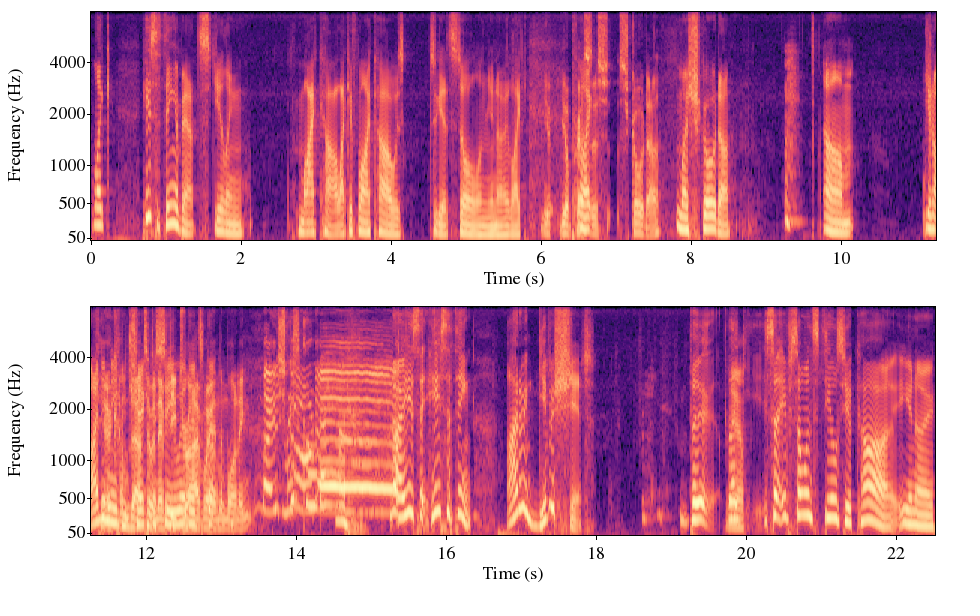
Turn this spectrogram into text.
like, here's the thing about stealing my car. Like, if my car was to get stolen, you know, like Your, your press Like- Skoda. my Skoda, um, you know, I didn't it even comes out check to to an see whether it's driveway got in the morning. My Skoda! no, here's the here's the thing. I don't give a shit. The like so if someone steals your car, you know,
